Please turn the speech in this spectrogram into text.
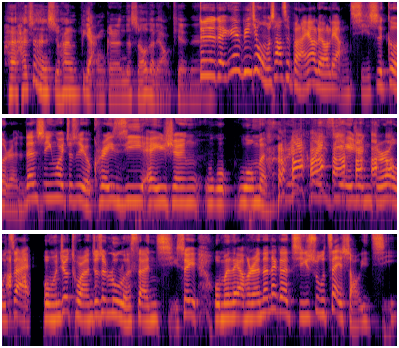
还还是很喜欢两个人的时候的聊天呢。对对对，因为毕竟我们上次本来要聊两期是个人，但是因为就是有 Crazy Asian Woman、Crazy Asian Girl 在，我们就突然就是录了三集，所以我们两个人的那个集数再少一集。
